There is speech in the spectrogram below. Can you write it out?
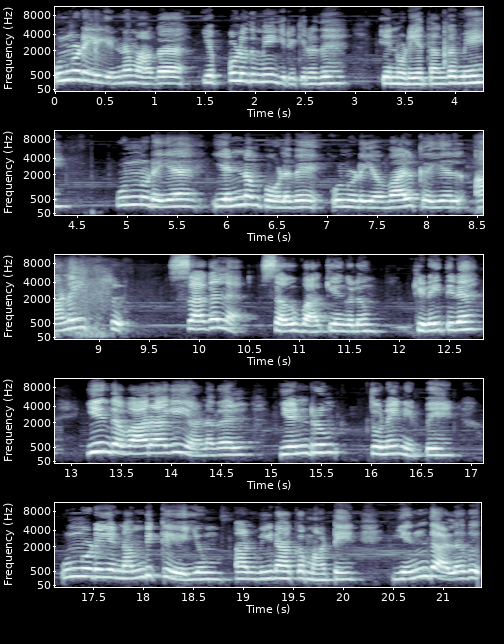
உன்னுடைய எண்ணமாக எப்பொழுதுமே இருக்கிறது. என்னுடைய தங்கமே உன்னுடைய எண்ணம் போலவே உன்னுடைய வாழ்க்கையில் அனைத்து சகல சௌபாக்கியங்களும் கிடைத்திட இந்த வாராகியானவள் என்றும் துணை நிற்பேன். உன்னுடைய நம்பிக்கையையும் நான் வீணாக்க மாட்டேன். எந்த அளவு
